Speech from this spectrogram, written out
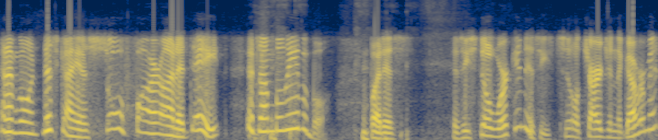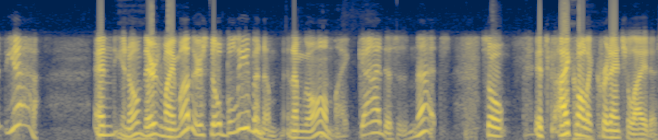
and I'm going, this guy is so far out of date. It's unbelievable. but is is he still working? Is he still charging the government? Yeah. And you know, mm-hmm. there's my mother still believing him, and I'm going, oh my God, this is nuts. So it's I call it credentialitis,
